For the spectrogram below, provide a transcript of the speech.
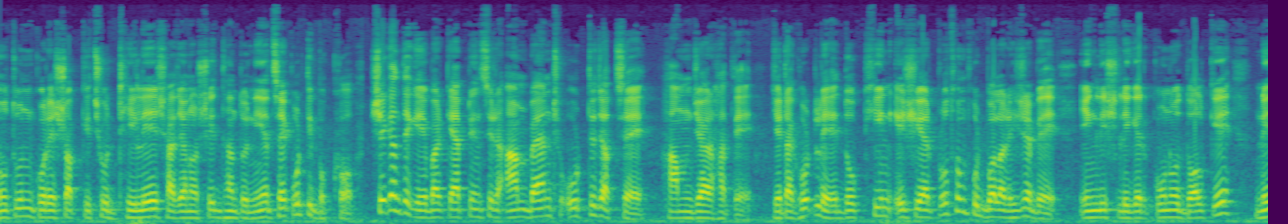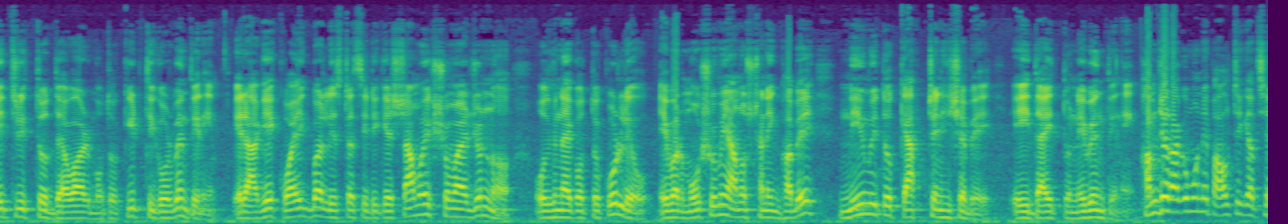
নতুন করে সবকিছু ঢিলে সাজানোর সিদ্ধান্ত নিয়েছে কর্তৃপক্ষ। সেখান থেকে এবার ক্যাপ্টেন্সির আর্মব্যান্ড উঠতে যাচ্ছে হামজার হাতে, যেটা ঘটলে দক্ষিণ এশিয়ার প্রথম ফুটবলার হিসেবে ইংলিশ লিগের কোনো দলকে নেতৃত্ব দেওয়ার মতো কীর্তি গড়বেন তিনি। এর আগে কয়েকবার লিস্টার সিটিকে সাময়িক সময়ের জন্য অধিনায়কত্ব করলেও এবার মৌসুমে আনুষ্ঠানিকভাবে নিয়মিত ক্যাপ্টেন হিসেবে এই দায়িত্ব নেবেন তিনি। হামজার আগমনে পাল্টে গেছে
